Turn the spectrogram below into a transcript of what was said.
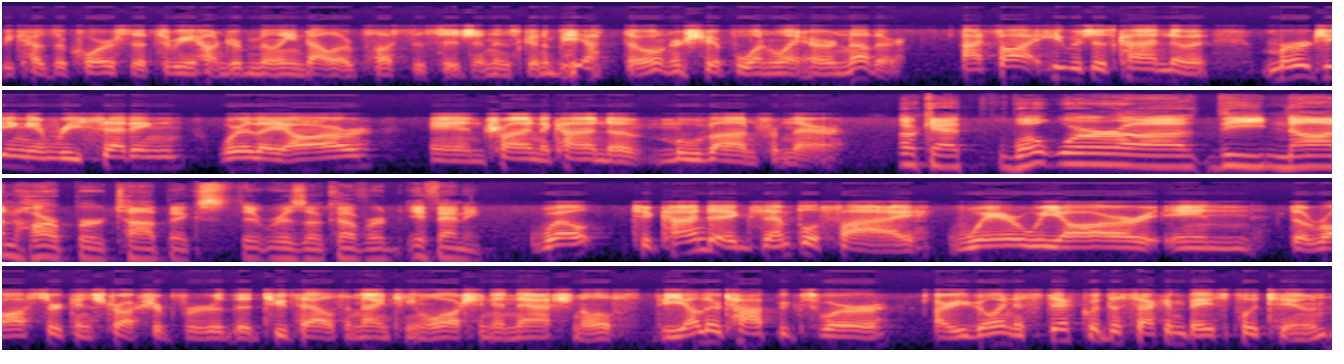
because of course a $300 million plus decision is going to be up to ownership one way or another. I thought he was just kind of merging and resetting where they are and trying to kind of move on from there. Okay. What were uh, the non Harper topics that Rizzo covered, if any? Well, to kind of exemplify where we are in the roster construction for the 2019 Washington Nationals, the other topics were are you going to stick with the second base platoon,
